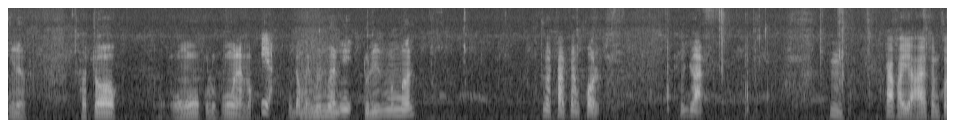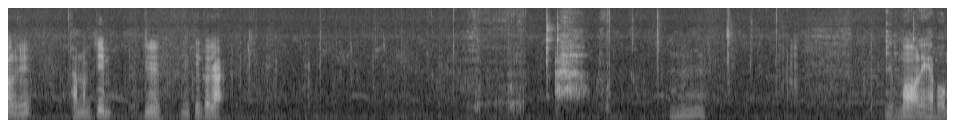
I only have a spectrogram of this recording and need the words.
นี่เนี่ยเขาโจกโอ้โหกรุบปุ้งอะไรมาเอี้ยต้องไม่เหมือนเหมือนๆอีตัวนี้เหมือนเหมือนๆรสชาติเข้มข้นสุดยอดถ้าใครอยากให้เข้มข้นอย่างนี้ทำน้ำจิ้ม อืมจริงๆก็ได้อืมหนึ่งหม้อเลยครับผม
